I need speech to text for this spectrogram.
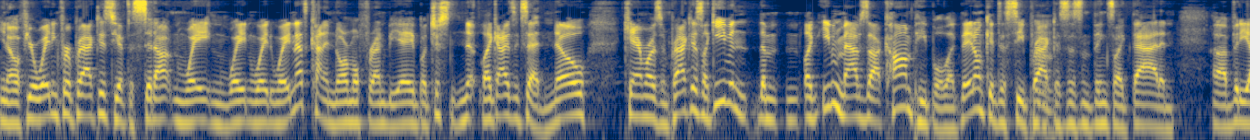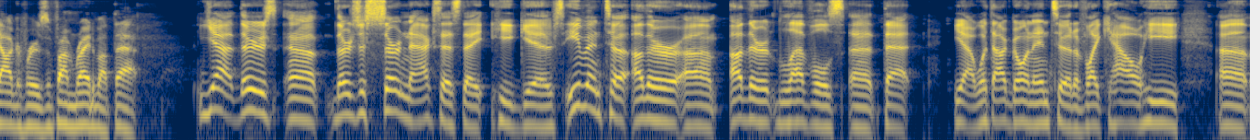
you know, if you're waiting for practice, you have to sit out and wait and wait and wait and wait. And that's kind of normal for NBA, but just no, like Isaac said, no cameras in practice. Like even the, like even Mavs.com people, like they don't get to see practices and things like that and uh, videographers, if I'm right about that. Yeah, there's uh, there's just certain access that he gives, even to other um, other levels uh, that yeah, without going into it, of like how he uh,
